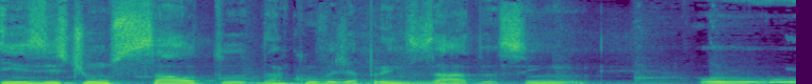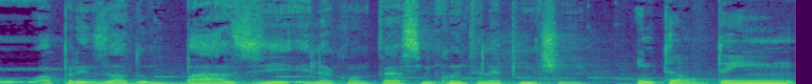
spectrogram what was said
E existe um salto na curva de aprendizado, assim? Ou o aprendizado base ele acontece enquanto ele é pintinho? Então, tem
